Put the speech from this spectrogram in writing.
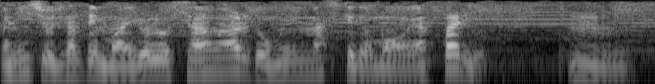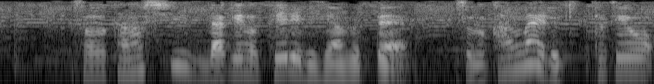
まあ、24時間テレビ、まあいろいろ批判はあると思いますけども、やっぱり、うん、その楽しいだけのテレビじゃなくて、その考えるきっかけを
